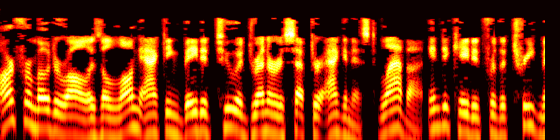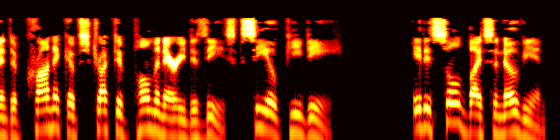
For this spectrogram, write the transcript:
Arformoterol is a long-acting beta-2 adrenoreceptor agonist LABA, indicated for the treatment of chronic obstructive pulmonary disease COPD. It is sold by Sunovion,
